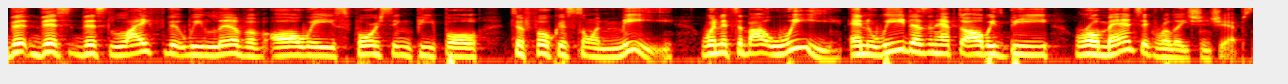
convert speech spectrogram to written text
this this life that we live of always forcing people to focus on me when it's about we and we doesn't have to always be romantic relationships.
